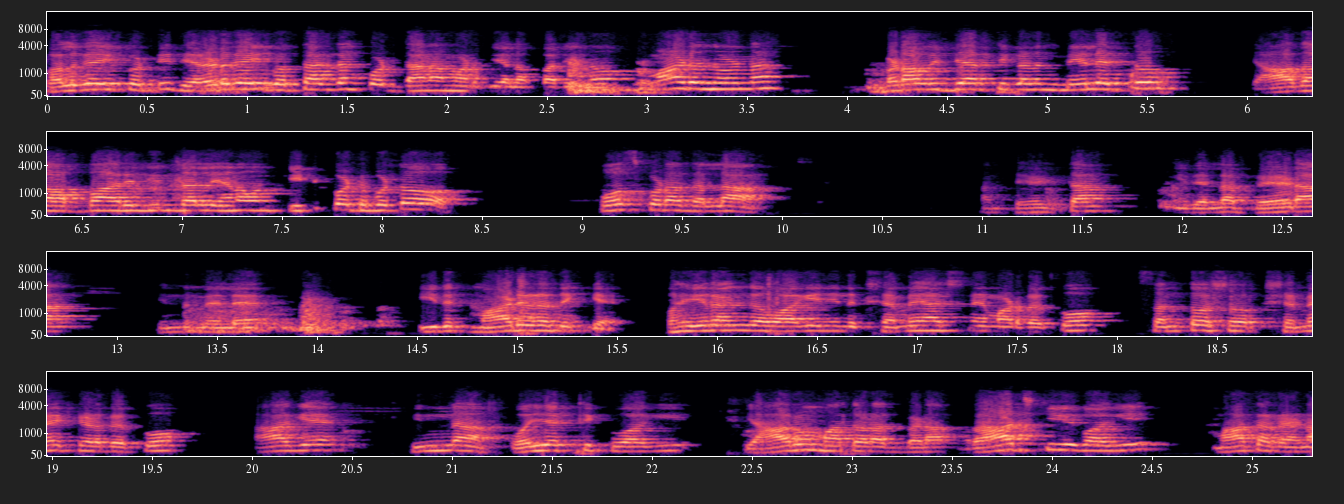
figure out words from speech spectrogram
ಬಲಗೈ ಕೊಟ್ಟಿದ್ ಎರಡ್ಗೈ ಗೊತ್ತಾಗ್ದಂಗ್ ಕೊಟ್ಟು ದಾನ ಮಾಡ್ತೀಯಲ್ಲಪ್ಪ ನೀನು? ಮಾಡು ನೋಡೋಣ ಬಡ ವಿದ್ಯಾರ್ಥಿಗಳನ್ನ ಮೇಲೆತ್ತು. ಯಾವ್ದೋ ಹಬ್ಬ ಹರಿದಿಂದಲ್ಲಿ ಏನೋ ಒಂದ್ ಕಿಟ್ ಕೊಟ್ಬಿಟ್ಟು ಪೋಸ್ ಕೊಡೋದಲ್ಲ. ಅಂತ ಹೇಳ್ತಾ, ಇದೆಲ್ಲ ಬೇಡ. ಇನ್ಮೇಲೆ ಇದಕ್ ಮಾಡಿರೋದಕ್ಕೆ ಬಹಿರಂಗವಾಗಿ ನೀನು ಕ್ಷಮೆ ಯಾಚನೆ ಮಾಡ್ಬೇಕು, ಸಂತೋಷ್ ಅವ್ರ ಕ್ಷಮೆ ಕೇಳ್ಬೇಕು. ಹಾಗೆ ಇನ್ನ ವೈಯಕ್ತಿಕವಾಗಿ ಯಾರು ಮಾತಾಡೋದ್ ಬೇಡ. ರಾಜಕೀಯವಾಗಿ ಮಾತಾಡೋಣ.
